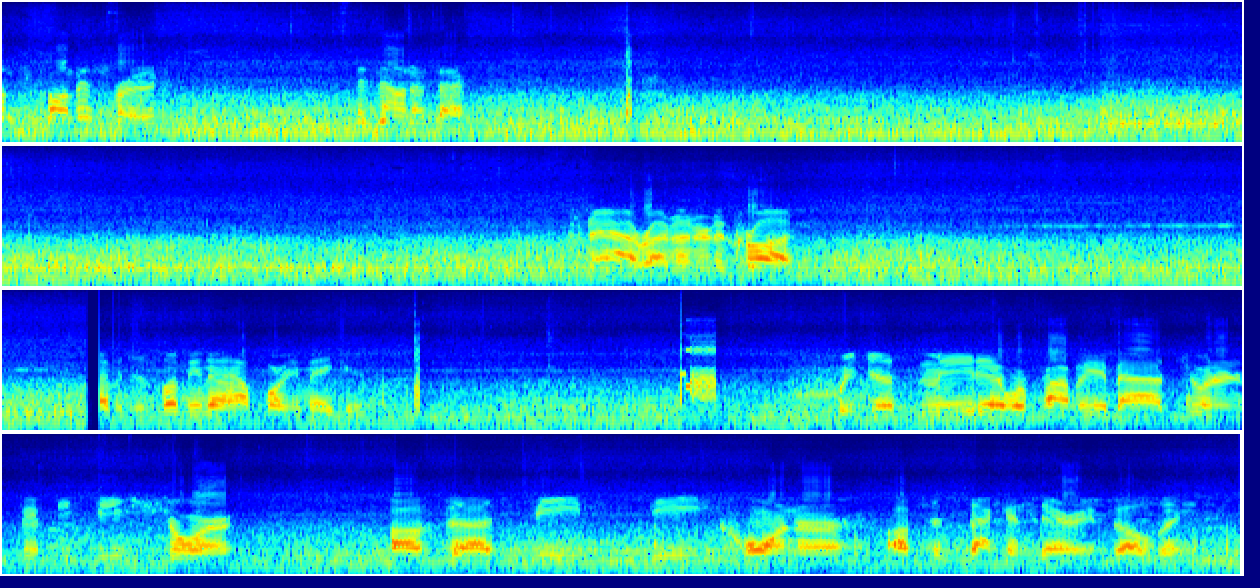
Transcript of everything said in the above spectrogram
Burlington Columbus Road is now in effect. Now, right under the cross. Just let me know how far you make it. We just made it. We're probably about 250 feet short of the CD corner of the secondary building.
